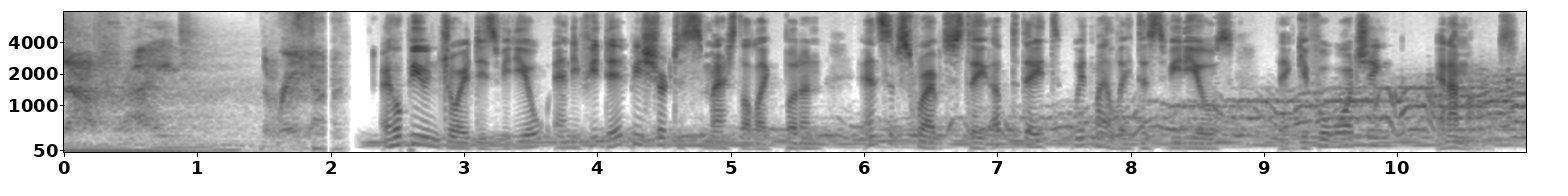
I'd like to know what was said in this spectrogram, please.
right? The. I hope you enjoyed this video and if you did be sure to smash the like button and subscribe to stay up to date with my latest videos. Thank you for watching and I'm out.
